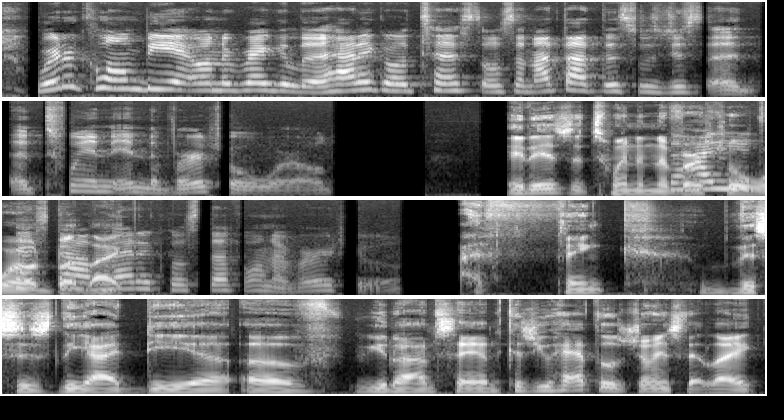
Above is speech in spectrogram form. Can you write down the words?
where the clone be at on the regular? How they go test on something? I thought this was just a, a twin in the virtual world. it is a twin in the So virtual world, but like medical stuff on a virtual. I think this is the idea of you know what I'm saying because you have those joints that like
